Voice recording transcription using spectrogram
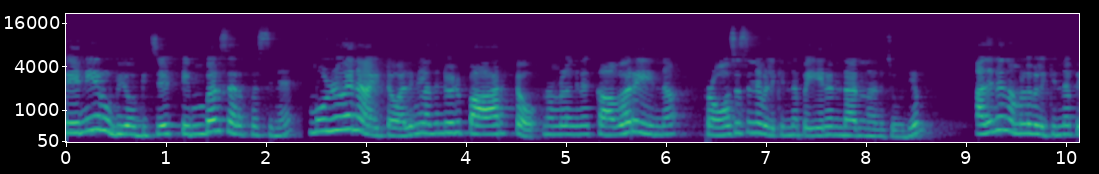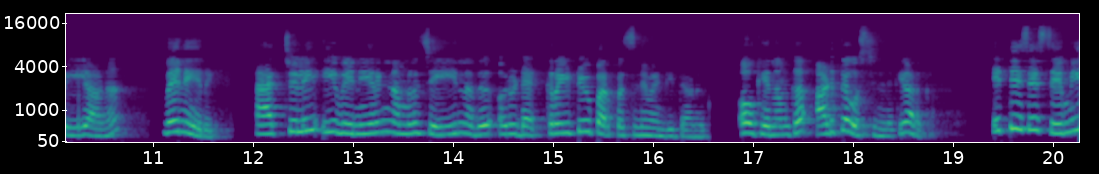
വെനീർ ഉപയോഗിച്ച് ടിമ്പർ സർഫസിനെ മുഴുവനായിട്ടോ അല്ലെങ്കിൽ അതിന്റെ ഒരു പാർട്ടോ നമ്മളിങ്ങനെ കവർ ചെയ്യുന്ന പ്രോസസ്സിനെ വിളിക്കുന്ന പേരെന്താണെന്നാണ് ചോദ്യം. അതിനെ നമ്മൾ വിളിക്കുന്ന പേരാണ് വെനീറിങ് ആക്ച്വലി ഈ വെനീറിങ് നമ്മൾ ചെയ്യുന്നത് ഒരു ഡെക്കറേറ്റീവ് പർപ്പസിന് വേണ്ടിയിട്ടാണ്. ഓക്കെ നമുക്ക് അടുത്ത ക്വസ്റ്റ്യനിലേക്ക് കടക്കാം. It is a semi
